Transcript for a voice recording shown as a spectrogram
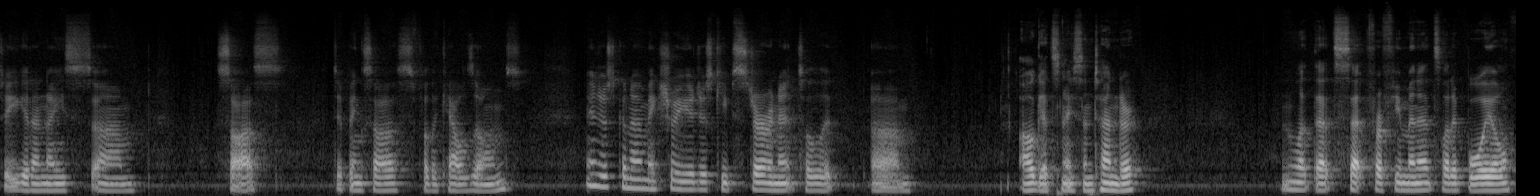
so you get a nice um, sauce, dipping sauce for the calzones. And just going to make sure you just keep stirring it till it um, all gets nice and tender. And let that set for a few minutes, let it boil.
